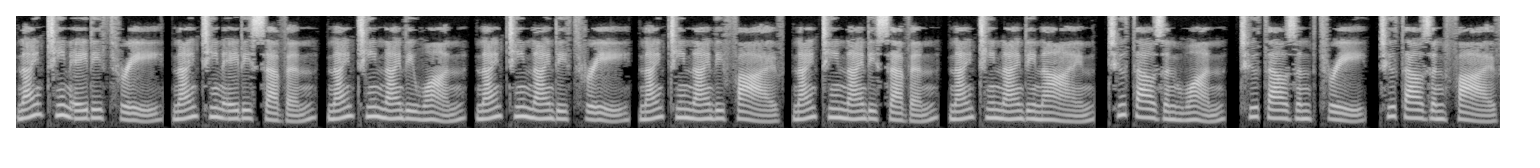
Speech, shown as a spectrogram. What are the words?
1983, 1987, 1991, 1993, 1995, 1997, 1999, 2001, 2003, 2005,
